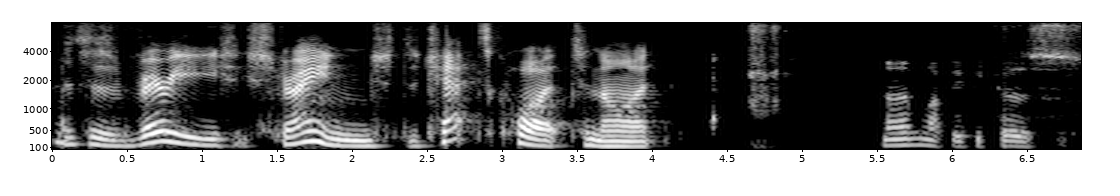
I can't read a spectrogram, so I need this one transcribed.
This is very strange. The chat's quiet tonight. No, it might be because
